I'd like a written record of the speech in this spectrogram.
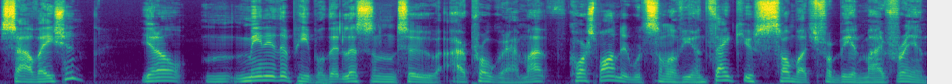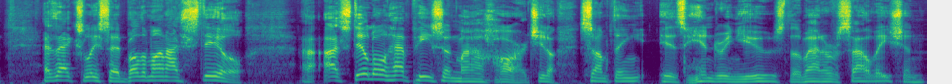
salvation. You know, many of the people that listen to our program, I've corresponded with some of you, and thank you so much for being my friend, has actually said, Brother Munn, I still I still don't have peace in my heart. You know, something is hindering you. It's the matter of salvation.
